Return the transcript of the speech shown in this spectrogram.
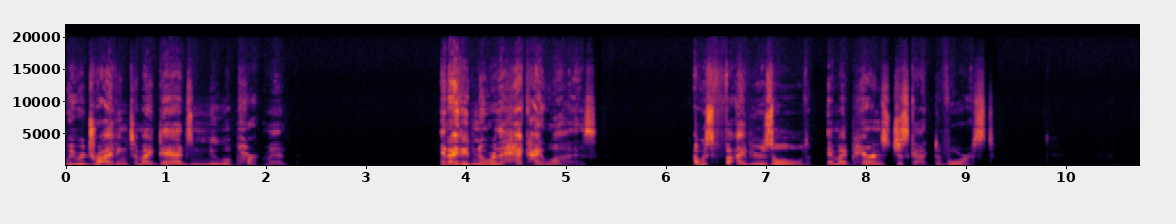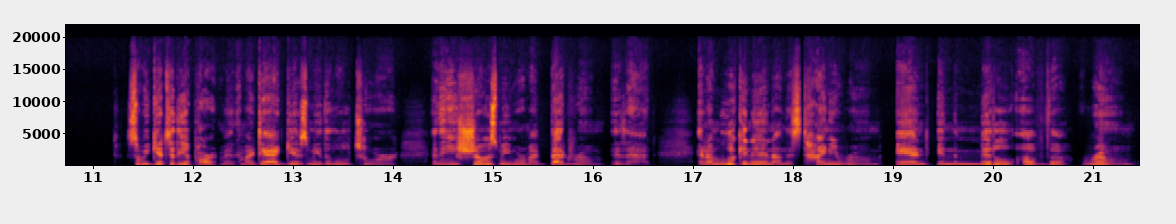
we were driving to my dad's new apartment and I didn't know where the heck I was. I was five years old and my parents just got divorced. So we get to the apartment, and my dad gives me the little tour, and then he shows me where my bedroom is at. And I'm looking in on this tiny room, and in the middle of the room,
